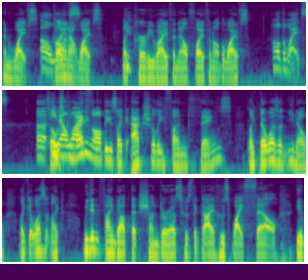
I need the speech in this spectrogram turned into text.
and wives. Oh, calling wives. out wives like curvy wife and elf wife and all the wives. All the wives. Uh, So it was email wife. combining all these like actually fun things, Like there wasn't, you know, like it wasn't like we didn't find out that Shonduras, who's the guy whose wife fell, it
